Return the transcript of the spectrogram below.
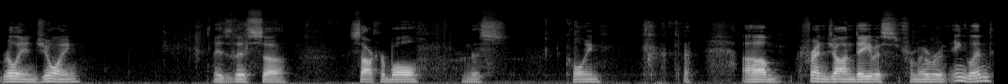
really enjoying is this uh, soccer ball and this coin. um, my friend John Davis from over in England,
